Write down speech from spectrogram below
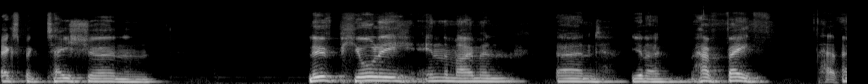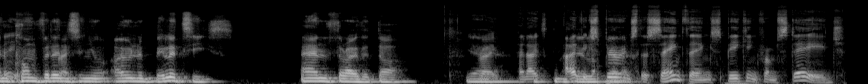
expectation and live purely in the moment, and you know, have faith Have and faith. confidence Right. in your own abilities, and throw the dart. Yeah, Right. And I, I've be a lot experienced the same thing speaking from stage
